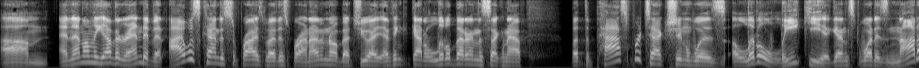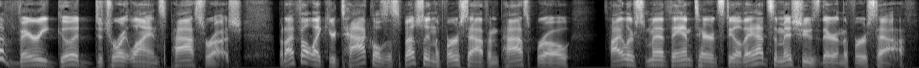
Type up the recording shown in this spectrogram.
Um, and then on the other end of it, I was kind of surprised by this, Brian. I don't know about you. I, I think it got a little better in the second half but the pass protection was a little leaky against what is not a very good Detroit Lions pass rush. But I felt like your tackles, especially in the first half and pass pro, Tyler Smith and Terence Steele, they had some issues there in the first half.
